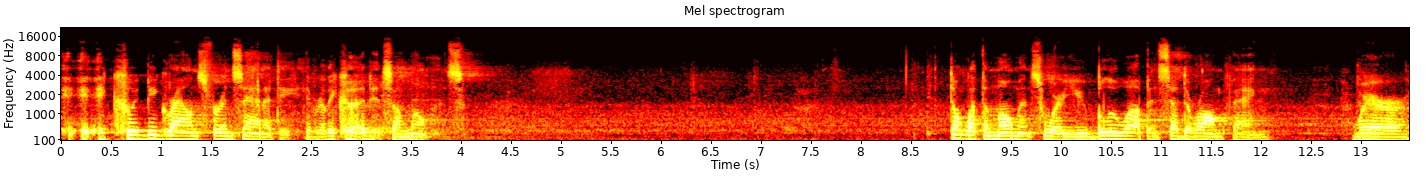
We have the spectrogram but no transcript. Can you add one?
it, it could be grounds for insanity. It really could at some moments. Don't let the moments where you blew up and said the wrong thing, where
